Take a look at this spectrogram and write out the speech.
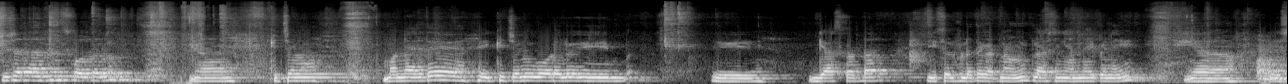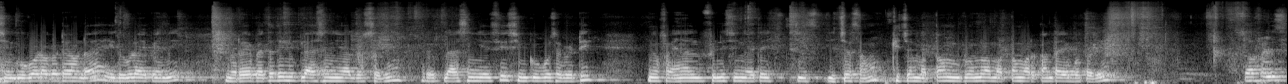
చూసారా ఫ్రెండ్స్ కొలతలు కిచెన్. మొన్న అయితే ఈ కిచెన్ గోడలు ఈ ఈ గ్యాస్ కట్ట ఈ సెల్ఫ్లు అయితే కట్టినాము. ప్లాస్టింగ్ అన్నీ అయిపోయినాయి. ఈ సింక్ కూడా ఒకటే ఉండే. ఇది కూడా అయిపోయింది. రేపైతే దీన్ని ప్లాస్టింగ్ చేయాల్సి వస్తుంది. రేపు ప్లాస్టింగ్ చేసి సింక్ కూర్చోబెట్టి ఇంకా ఫైనల్ ఫినిషింగ్ అయితే ఇచ్చేస్తాము. కిచెన్ మొత్తం రూమ్లో మొత్తం వర్క్ అంతా అయిపోతుంది. సో ఫ్రెండ్స్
